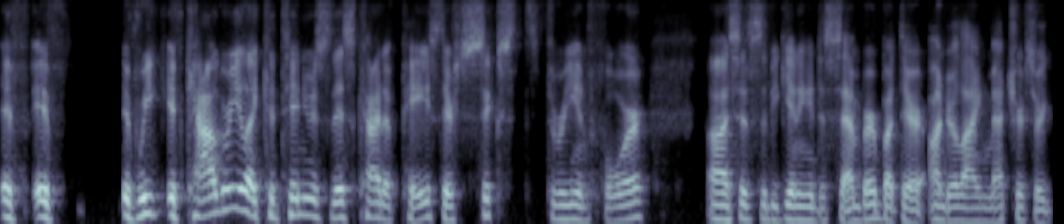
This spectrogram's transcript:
if if if we if Calgary like continues this kind of pace, they're six three and four uh, since the beginning of December, but their underlying metrics are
